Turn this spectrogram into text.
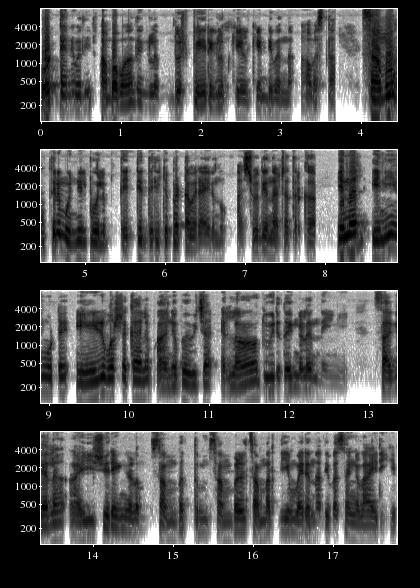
ഒട്ടനവധി അപവാദങ്ങളും ദുഷ്പേരുകളും കേൾക്കേണ്ടി വന്ന അവസ്ഥ. സമൂഹത്തിന് മുന്നിൽ പോലും തെറ്റിദ്ധരിക്കപ്പെട്ടവരായിരുന്നു അശ്വതി നക്ഷത്രക്കാർ. എന്നാൽ ഇനി അങ്ങോട്ട് ഏഴു വർഷക്കാലം അനുഭവിച്ച എല്ലാ ദുരിതങ്ങളും നീങ്ങി. സകല ഐശ്വര്യങ്ങളും സമ്പത്തും സമ്പൽ സമൃദ്ധിയും വരുന്ന ദിവസങ്ങളായിരിക്കും.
